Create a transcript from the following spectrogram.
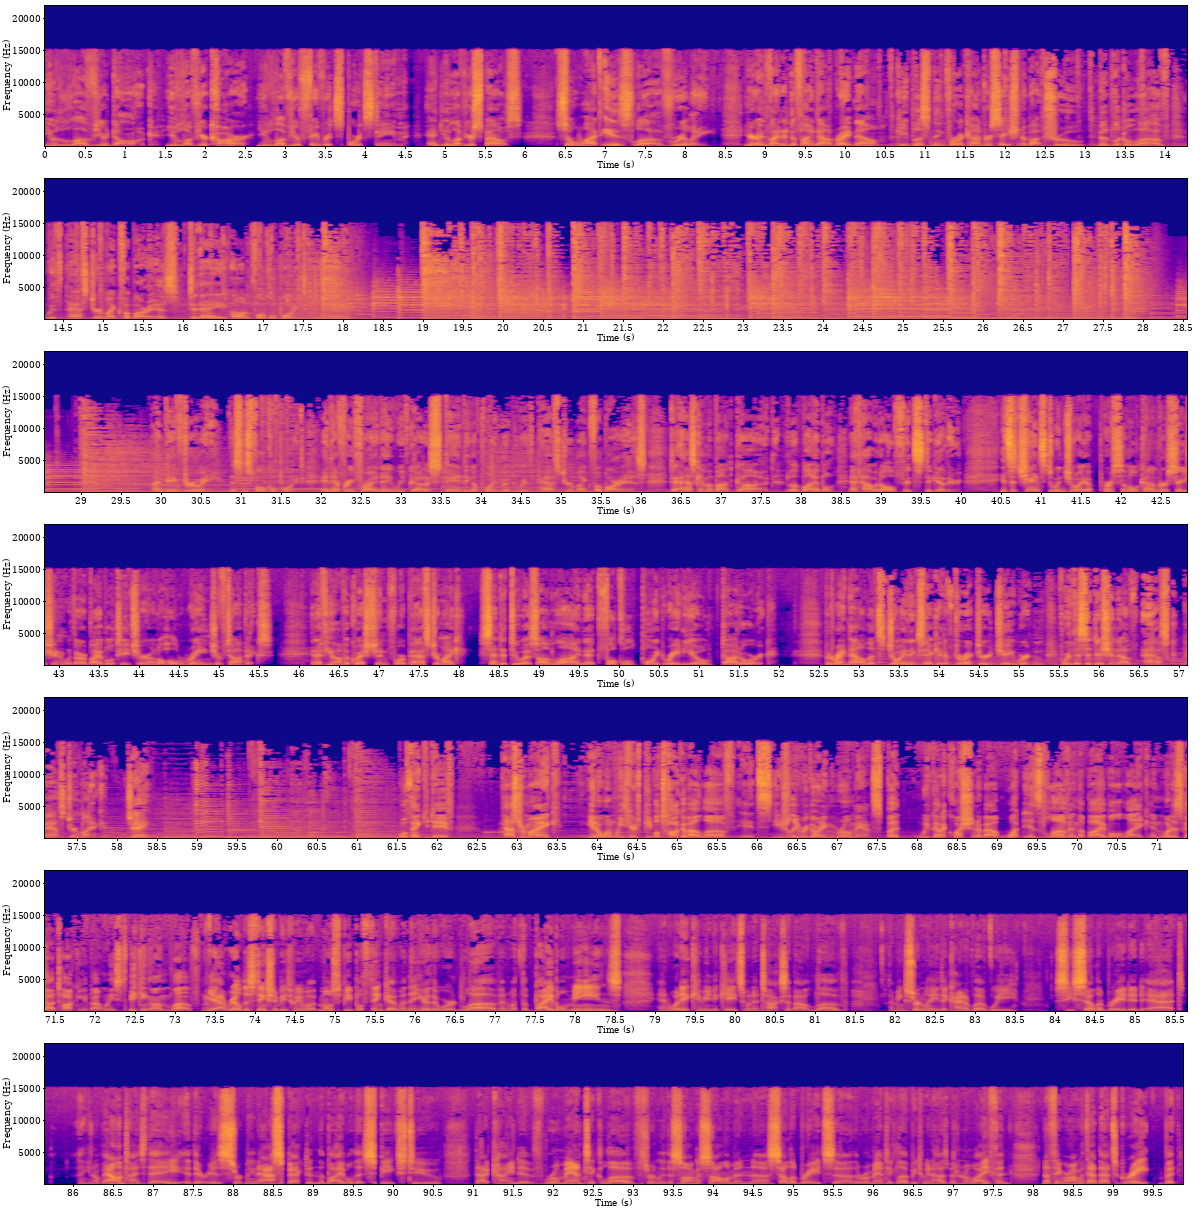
You love your dog, you love your car, you love your favorite sports team, and you love your spouse. So what is love really? You're invited to find out right now. Keep listening for a conversation about true biblical love with Pastor Mike Fabarez today on Focal Point. I'm Dave Drury. This is Focal Point, and every Friday we've got a standing appointment with Pastor Mike Fabarez to ask him about God, the Bible, and how it all fits together. It's a chance to enjoy a personal conversation with our Bible teacher on a whole range of topics. And if you have a question for Pastor Mike, send it to us online at focalpointradio.org. But right now, let's join Executive Director Jay Wharton for this edition of Ask Pastor Mike. Jay? Well, thank you, Dave. Pastor Mike, you know, when we hear people talk about love, it's usually regarding romance, but we've got a question about what is love in the Bible like, and what is God talking about when he's speaking on love? Yeah, a real distinction between what most people think of when they hear the word love and what the Bible means and what it communicates when it talks about love. I mean, certainly the kind of love we see celebrated at you know Valentine's Day, there is certainly an aspect in the Bible that speaks to that kind of romantic love. Certainly, the Song of Solomon uh, celebrates uh, the romantic love between a husband and a wife, and nothing wrong with that. That's great. But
